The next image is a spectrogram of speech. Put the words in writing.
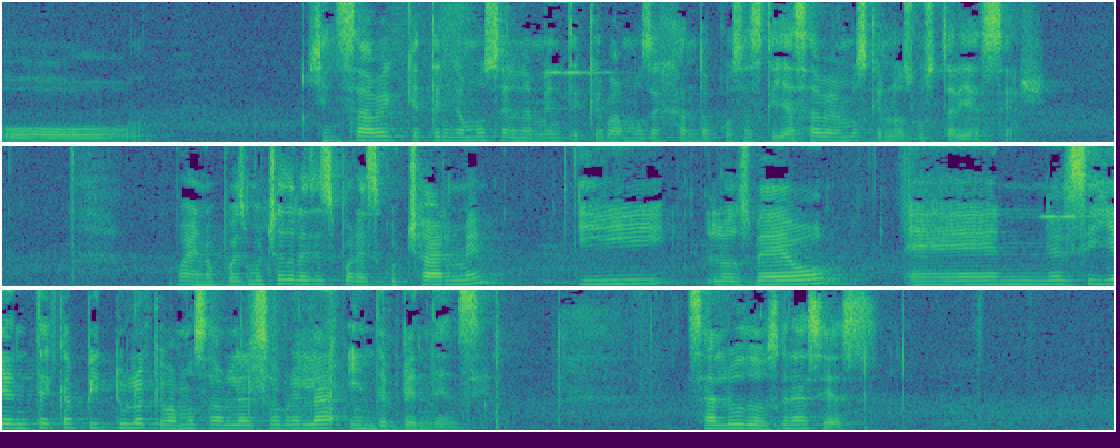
o quién sabe qué tengamos en la mente que vamos dejando cosas que ya sabemos que nos gustaría hacer. Bueno, pues muchas gracias por escucharme y los veo en el siguiente capítulo que vamos a hablar sobre la independencia. Saludos, gracias.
